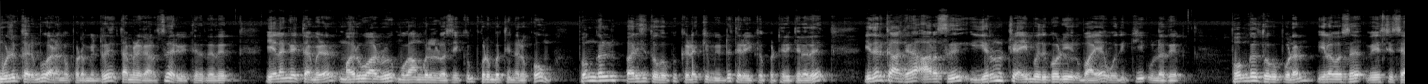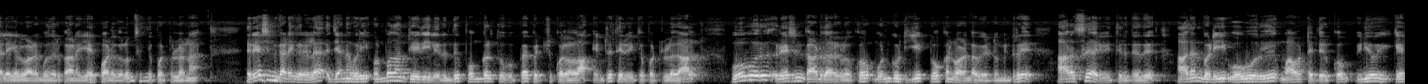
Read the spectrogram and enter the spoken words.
முழு கரும்பு வழங்கப்படும் என்று தமிழக அரசு அறிவித்திருந்தது. இலங்கை தமிழர் மறுவாழ்வு முகாம்களில் வசிக்கும் குடும்பத்தினருக்கும் பொங்கல் பரிசு தொகுப்பு கிடைக்கும் என்று தெரிவிக்கப்பட்டிருக்கிறது. இதற்காக அரசு இருநூற்றி ஐம்பது கோடி ரூபாயை ஒதுக்கி உள்ளது. பொங்கல் தொகுப்புடன் இலவச வேஷ்டி சேலைகள் வழங்குவதற்கான ஏற்பாடுகளும் செய்யப்பட்டுள்ளன. ரேஷன் கடைகளில் ஜனவரி ஒன்பதாம் தேதியிலிருந்து பொங்கல் தொகுப்பை பெற்றுக்கொள்ளலாம் என்று தெரிவிக்கப்பட்டுள்ளதால் ஒவ்வொரு ரேஷன் கார்டுதாரர்களுக்கும் முன்கூட்டியே டோக்கன் வழங்க வேண்டும் என்று அரசு அறிவித்திருந்தது. அதன்படி ஒவ்வொரு மாவட்டத்திற்கும் விநியோகிக்க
